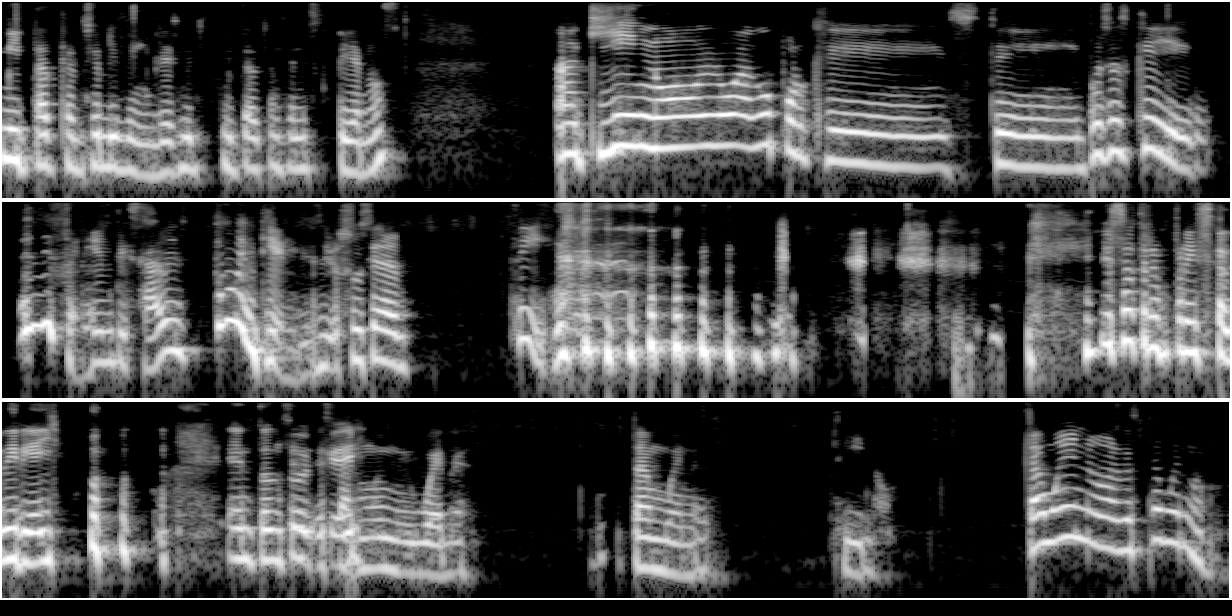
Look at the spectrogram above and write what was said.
mitad canciones de inglés, mit- mitad canciones castellanos. Aquí no lo hago porque, este, pues es que es diferente, ¿sabes? Tú me entiendes, Dios, o sea, sí. es otra empresa, diría yo. Entonces, están muy, muy buenas. Están buenas. Sí, no. Está bueno, está bueno.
